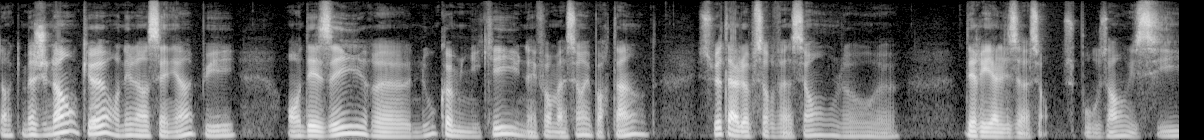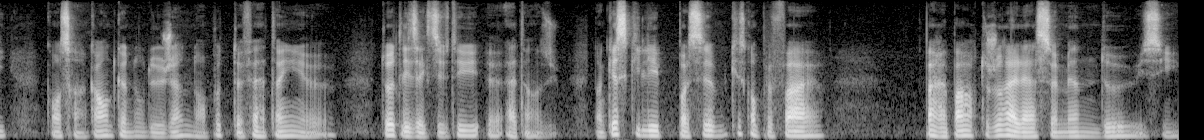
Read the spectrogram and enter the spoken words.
Donc, imaginons qu'on est l'enseignant, puis on désire euh, nous communiquer une information importante suite à l'observation euh, des réalisations. Supposons ici qu'on se rend compte que nos deux jeunes n'ont pas tout à fait atteint euh, toutes les activités euh, attendues. Donc, qu'est-ce qu'il est possible, qu'est-ce qu'on peut faire par rapport toujours à la semaine 2 ici?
